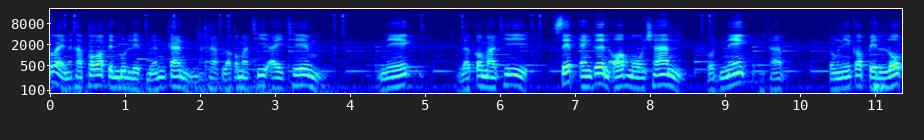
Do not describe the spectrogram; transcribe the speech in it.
ด้วยนะครับ เพราะว่าเป็นบุลเลตเหมือนกันนะครับ เราก็มาที่ไอเทม next แล้วก็มาที่ set angle of motion กด next นะครับ ตรงนี้ก็เป็นลบ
